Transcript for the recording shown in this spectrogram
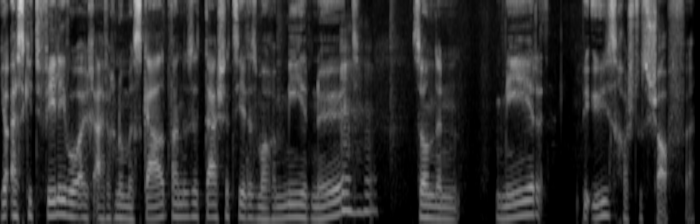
ja, es gibt viele, die euch einfach nur das Geld aus der Tasche ziehen, das machen wir nicht, Mhm. sondern wir, bei uns kannst du es schaffen.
